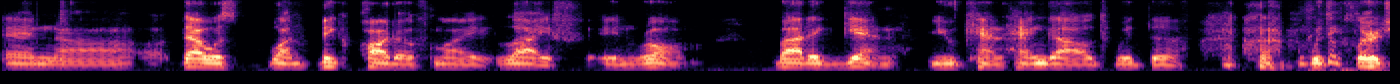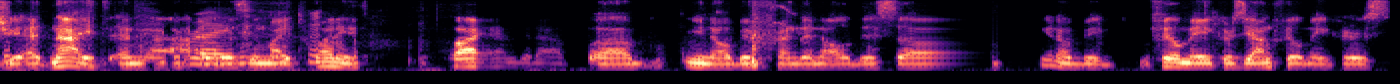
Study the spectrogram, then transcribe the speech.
And uh, that was one big part of my life in rome. But again you can't hang out with the with clergy at night. And uh, right. i was in my 20s so i ended up uh, you know befriending all this uh, you know big filmmakers young filmmakers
